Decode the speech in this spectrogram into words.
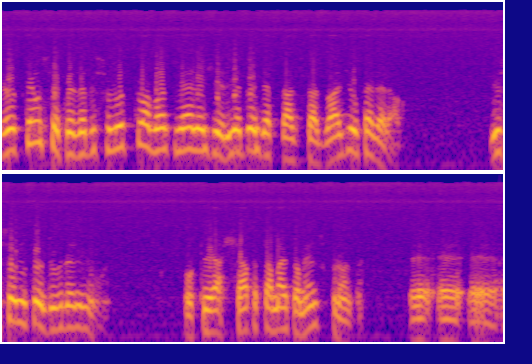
eu tenho certeza absoluta que o Avante já elegeria dois deputados estaduais e um federal. Isso eu não tenho dúvida nenhuma, porque a chapa está mais ou menos pronta. É, é, é,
